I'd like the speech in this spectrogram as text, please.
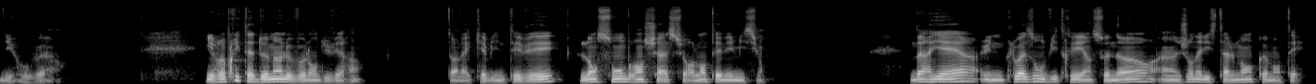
dit Hoover. Il reprit à deux mains le volant du vérin. Dans la cabine TV, Lançon brancha sur l'antenne émission. Derrière, une cloison vitrée insonore, un journaliste allemand commentait.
